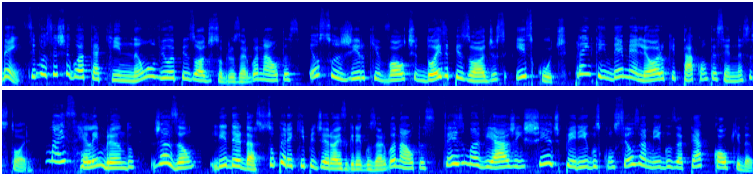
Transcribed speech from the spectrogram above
Bem, se você chegou até aqui e não ouviu o episódio sobre os argonautas, eu sugiro que volte dois episódios e escute para entender melhor o que está acontecendo nessa história. Mas, relembrando, Jazão, líder da super equipe de heróis gregos argonautas, fez uma viagem cheia de perigos com seus amigos até a Cólquida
